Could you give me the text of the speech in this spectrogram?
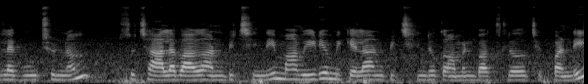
ఇలా కూర్చున్నాం. సో చాలా బాగా అనిపించింది. మా వీడియో మీకు ఎలా అనిపించిందో కామెంట్ బాక్స్లో చెప్పండి.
